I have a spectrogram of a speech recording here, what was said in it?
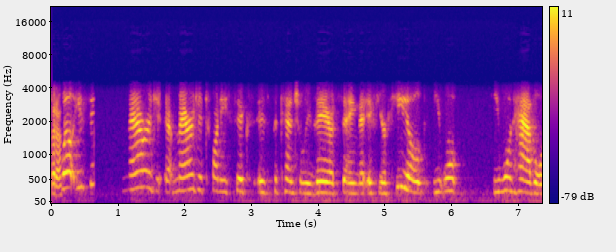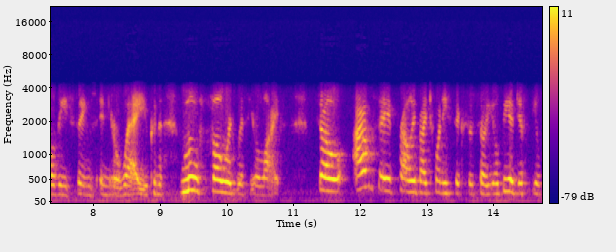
But okay. well, you see, marriage marriage at 26 is potentially there, saying that if you're healed, you won't you won't have all these things in your way. You can move forward with your life. So I would say probably by 26 or so, you'll be a diff- you'll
